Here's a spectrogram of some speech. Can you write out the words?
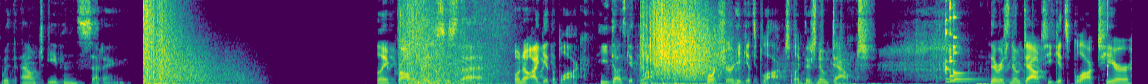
Without even setting. The only problem is, is that... Oh no, I get the block. He does get blocked. For sure he gets blocked. Like, there's no doubt. There is no doubt he gets blocked here.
